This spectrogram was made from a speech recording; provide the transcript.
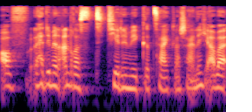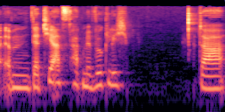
auf, hätte mir ein anderes Tier den Weg gezeigt wahrscheinlich. Aber ähm, der Tierarzt hat mir wirklich da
